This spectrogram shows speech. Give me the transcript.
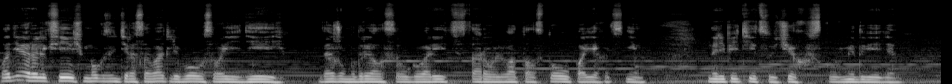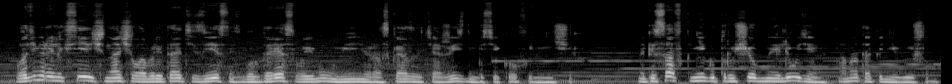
Владимир Алексеевич мог заинтересовать любого своей идеей, даже умудрялся уговорить старого Льва Толстого поехать с ним на репетицию чеховского «Медведя». Владимир Алексеевич начал обретать известность благодаря своему умению рассказывать о жизни босиков и нищих. Написав книгу «Трущобные люди», она так и не вышла.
